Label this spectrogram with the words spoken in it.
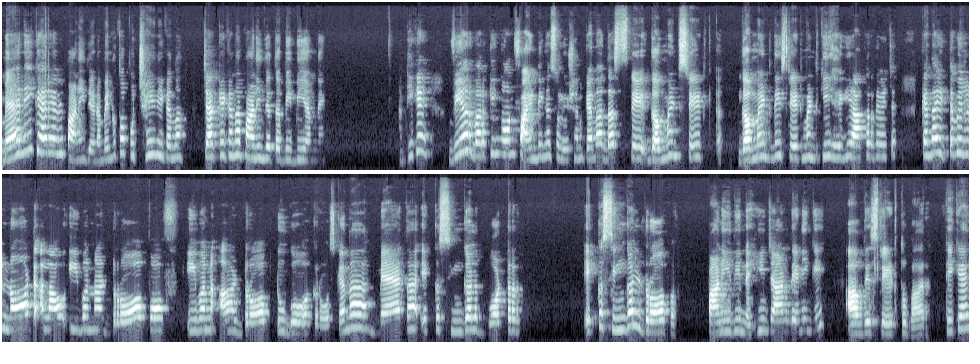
ਮੈਂ ਨਹੀਂ ਕਹਿ ਰਿਹਾ ਵੀ ਪਾਣੀ ਦੇਣਾ, ਮੈਨੂੰ ਤਾਂ ਪੁੱਛਿਆ ਹੀ ਨਹੀਂ ਕਹਿੰਦਾ। ਚੱਕ ਕੇ ਕਹਿੰਦਾ ਪਾਣੀ ਦਿੱਤਾ ਬੀਬੀਐਮ ਨੇ। ਠੀਕ ਹੈ? We are working on finding a solution ਕਹਿੰਦਾ ਦ ਗਵਰਨਮੈਂਟ ਸਟੇਟ ਗਵਰਨਮੈਂਟ ਦੀ ਸਟੇਟਮੈਂਟ ਕੀ ਹੈਗੀ ਆਖਰ ਦੇ ਵਿੱਚ? ਕਹਿੰਦਾ it will not allow even a drop of even a drop to go across ਕਹਿੰਦਾ ਮੈਂ ਤਾਂ ਇੱਕ ਸਿੰਗਲ ਵਾਟਰ ਇੱਕ ਸਿੰਗਲ ਡ੍ਰੌਪ ਪਾਣੀ ਦੀ ਨਹੀਂ ਜਾਣ ਦੇਣੀਗੀ ਆਪਦੇ ਸਟੇਟ ਤੋਂ ਬਾਹਰ, ਠੀਕ ਹੈ?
